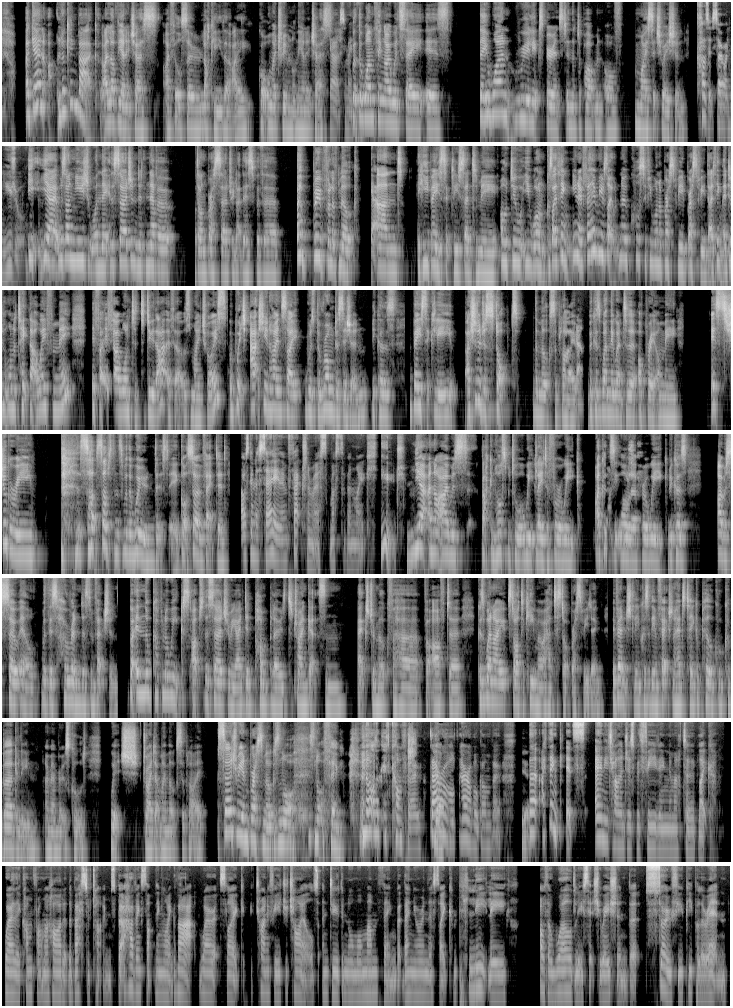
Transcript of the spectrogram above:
Again, looking back, I love the NHS. I feel so lucky that I got all my treatment on the NHS. Yeah, it's amazing. But the one thing I would say is they weren't really experienced in the department of my situation. Because it's so unusual. Y- yeah, it was unusual, and they, the surgeon had never done breast surgery like this with a, a boob full of milk. Yeah. And he basically said to me, "Oh, do what you want," because I think you know, for him, he was like, "No, of course, if you want to breastfeed, breastfeed." I think they didn't want to take that away from me if I, if I wanted to do that, if that was my choice. Which actually, in hindsight, was the wrong decision because basically, I should have just stopped the milk supply Yeah. because when they went to operate on me, it's sugary substance with a wound. It's it got so infected. I was going to say the infection risk must have been like huge. Yeah, and I was back in hospital a week later for a week. I oh couldn't see Orla for a week because I was so ill with this horrendous infection. But in the couple of weeks up to the surgery, I did pump loads to try and get some extra milk for her for after because when I started chemo I had to stop breastfeeding. Eventually because of the infection I had to take a pill called cabergoline, I remember it was called, which dried up my milk supply. Surgery and breast milk is not is not a thing. Not a good combo. Terrible, terrible combo. Yeah. But I think it's any challenges with feeding, no matter like where they come from, are hard at the best of times. But having something like that, where it's like trying to feed your child and do the normal mum thing, but then you're in this like completely otherworldly situation that so few people are in.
